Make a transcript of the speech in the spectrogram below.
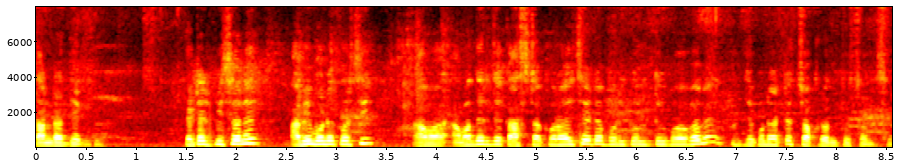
তানরা দেখবে। এটার পিছনে আমি মনে করছি আমা- আমাদের যে কাজটা করা হয়েছে এটা পরিকল্পিতভাবে যে কোনো একটা চক্রান্ত চলছে।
